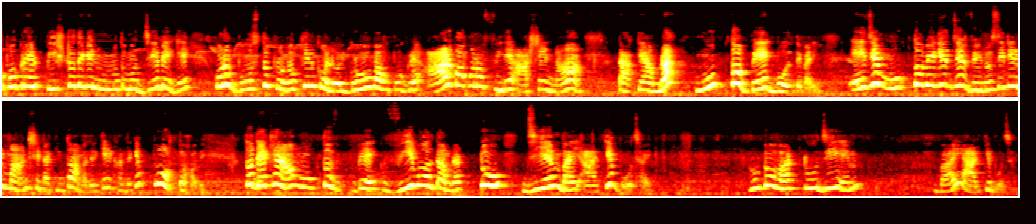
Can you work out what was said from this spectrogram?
উপগ্রহের পৃষ্ঠ থেকে ন্যূনতম যে বেগে কোনো বস্তু প্রদক্ষিণ করলে ওই গ্রহ বা উপগ্রহে আর কখনো ফিরে আসে না, তাকে আমরা মুক্ত বেগ বলতে পারি। এই যে মুক্ত বেগের যে ভেলোসিটির মান, সেটা কিন্তু আমাদেরকে এখান থেকে পড়তে হবে। তো দেখে নাও মুক্ত বেগ ভি বলতে আমরা টু জিএম বাই আর কে বোঝাই। Root over two GM by R কে বোঝাই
